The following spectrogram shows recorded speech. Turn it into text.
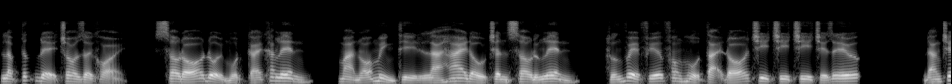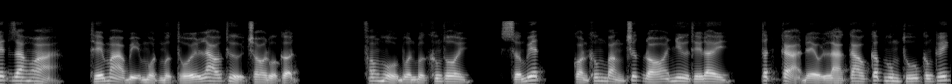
lập tức để cho rời khỏi, sau đó đổi một cái khác lên, mà nó mình thì là hai đầu chân sau đứng lên, hướng về phía phong hổ tại đó chi chi chi chế dê ước. Đáng chết ra hỏa, thế mà bị một mực thối lao thử cho đùa cận. Phong hổ buồn bực không thôi, sớm biết, còn không bằng trước đó như thế đây, tất cả đều là cao cấp hung thú công kích,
